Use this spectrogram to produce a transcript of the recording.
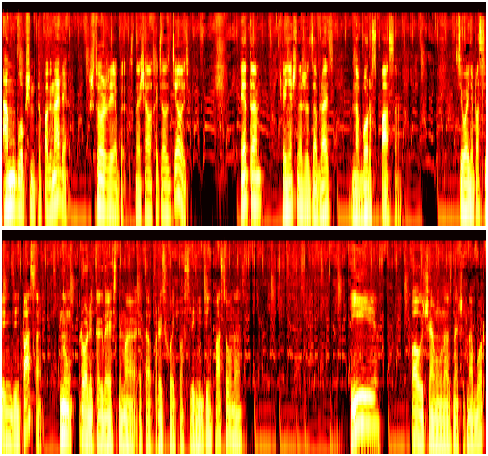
а мы, в общем-то, погнали. Что же я бы сначала хотел сделать? Это, конечно же, забрать набор с паса. Сегодня последний день паса. Ну, ролик, когда я снимаю, это происходит последний день паса у нас. И получаем у нас, значит, набор.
